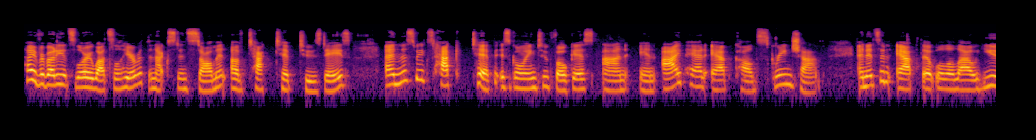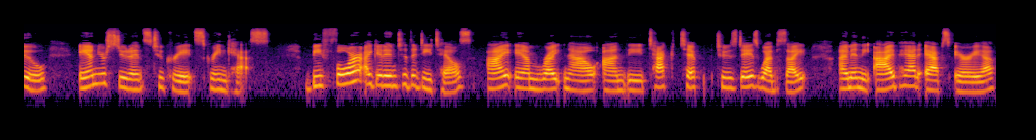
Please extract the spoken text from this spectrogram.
Hi everybody, it's Lori Wetzel here with the next installment of Tech Tip Tuesdays. And this week's tech tip is going to focus on an iPad app called ScreenChomp. And it's an app that will allow you and your students to create screencasts. Before I get into the details, I am right now on the Tech Tip Tuesdays website. I'm in the iPad apps area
